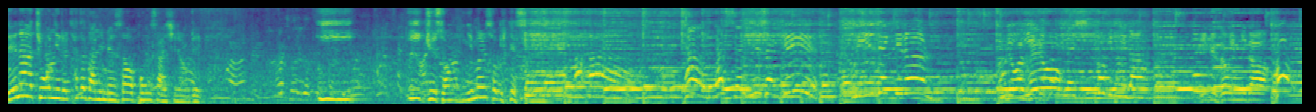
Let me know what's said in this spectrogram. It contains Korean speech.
언제나 좋은 일을 찾아다니면서 봉사하시는 우리 이 이규성님을 소개하겠습니다. 자, 역시 인생길 우리 인생길은 우리 안녕하세요. 이규성님의 신곡입니다. 이규성입니다. 어,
